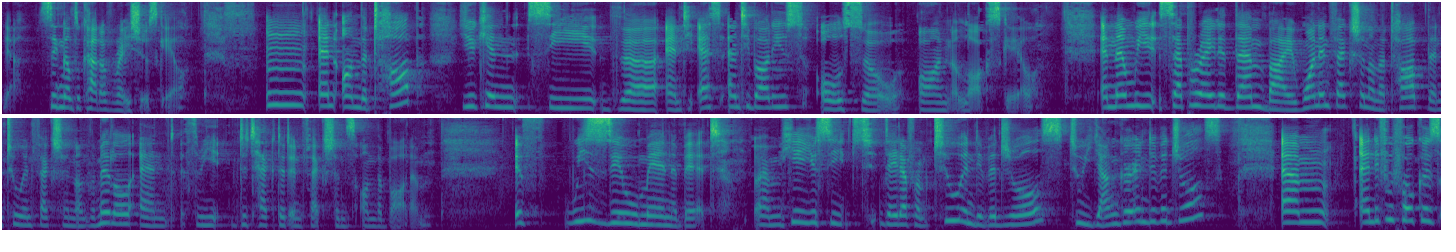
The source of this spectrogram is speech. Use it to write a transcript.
yeah, signal to cutoff ratio scale. Mm, and on the top, you can see the anti-S antibodies also on a log scale. And then we separated them by one infection on the top, then two infection on the middle, and three detected infections on the bottom. If we zoom in a bit, um, here you see data from two individuals, two younger individuals. Um, and if we focus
